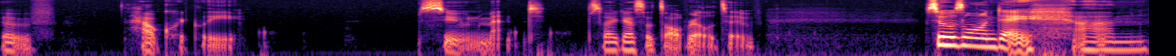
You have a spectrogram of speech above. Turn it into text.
of how quickly soon meant. So I guess that's all relative. So it was a long day um,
